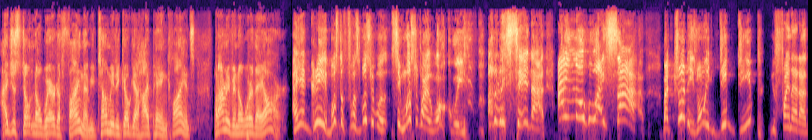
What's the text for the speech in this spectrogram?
I just don't know where to find them. You tell me to go get high paying clients, but I don't even know where they are. I agree. Most of us, most people, see, most people I work with always say that. I know who I serve. But truth is, when we dig deep, you find out that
